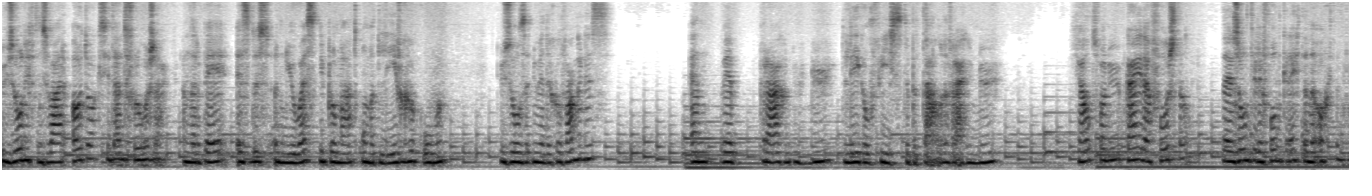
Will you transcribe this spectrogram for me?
uw zoon heeft een zwaar auto-accident veroorzaakt. En daarbij is dus een US-diplomaat om het leven gekomen. Uw zoon zit nu in de gevangenis. En wij vragen u nu de legal fees te betalen. We vragen nu geld van u. Kan je dat voorstellen? Dat je zo'n telefoon krijgt in de ochtend?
